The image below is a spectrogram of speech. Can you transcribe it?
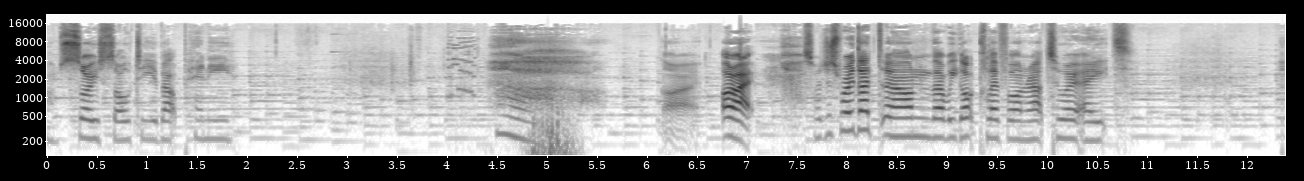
I'm so salty about Penny. Ah. Alright. Alright. So I just wrote that down that we got Clef on Route 208.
